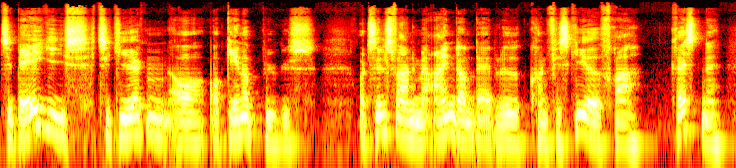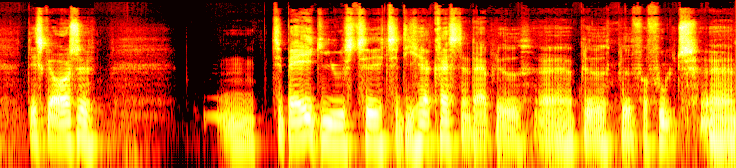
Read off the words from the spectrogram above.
tilbagegives til kirken og, og genopbygges. Og tilsvarende med ejendom, der er blevet konfiskeret fra kristne, det skal også mm, tilbagegives til, til de her kristne, der er blevet, øh, blevet, blevet forfulgt. Øh,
